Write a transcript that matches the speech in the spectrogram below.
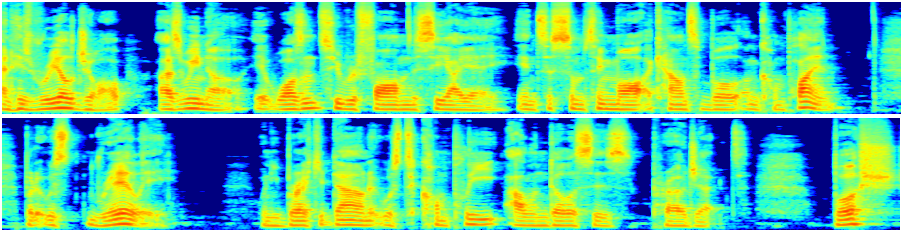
and his real job as we know, it wasn't to reform the CIA into something more accountable and compliant, but it was really, when you break it down, it was to complete Allen Dulles's project. Bush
